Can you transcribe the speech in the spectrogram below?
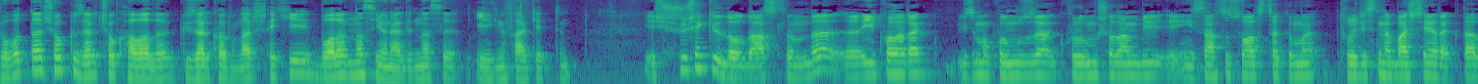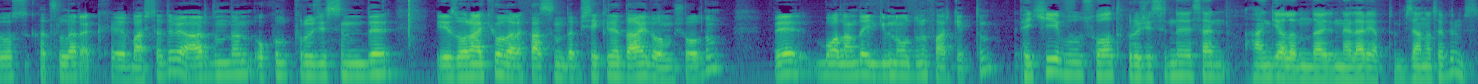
Robotlar çok güzel, çok havalı, güzel konular. Peki bu alana nasıl yöneldin? Nasıl ilgini fark ettin? Ya şu şekilde oldu aslında. Ee, ilk olarak bizim okulumuzda kurulmuş olan bir e, insansız sualtı takımı projesine başlayarak, daha doğrusu katılarak e, başladı ve ardından okul projesinde zoraki olarak aslında bir şekilde dahil olmuş oldum ve bu alanda ilgimin olduğunu fark ettim. Peki bu sualtı projesinde sen hangi alanındaydın, neler yaptın? Bize anlatabilir misin?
